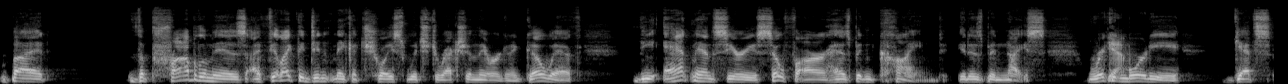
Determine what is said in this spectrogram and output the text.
But the problem is, I feel like they didn't make a choice which direction they were going to go with. The Ant Man series so far has been kind. It has been nice. Rick Yeah. and Morty gets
